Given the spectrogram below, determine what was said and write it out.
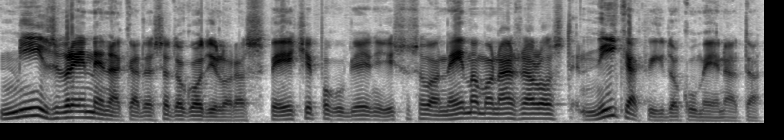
Mi iz vremena kada se dogodilo raspeće, pogubljenje Isusova, nemamo, nažalost, nikakvih dokumenata.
